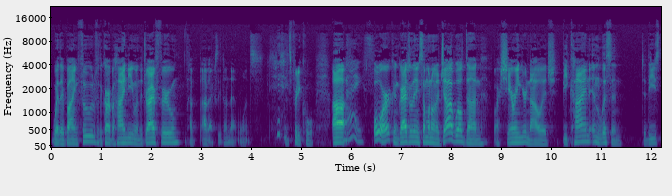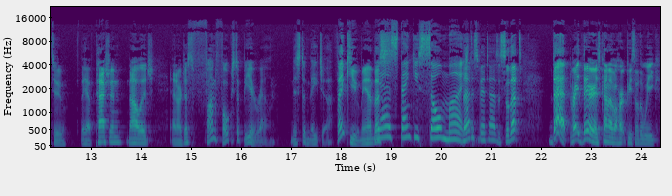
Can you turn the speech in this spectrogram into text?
whether buying food for the car behind you in the drive through. I've, I've actually done that once. It's pretty cool. Uh, Nice. Or congratulating someone on a job well done by sharing your knowledge. Be kind and listen to these two. They have passion, knowledge, and are just fun folks to be around. Mr. Major. Thank you, man. That's yes, thank you so much. that is fantastic. So that's that right there is kind of a heart piece of the week. Just-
